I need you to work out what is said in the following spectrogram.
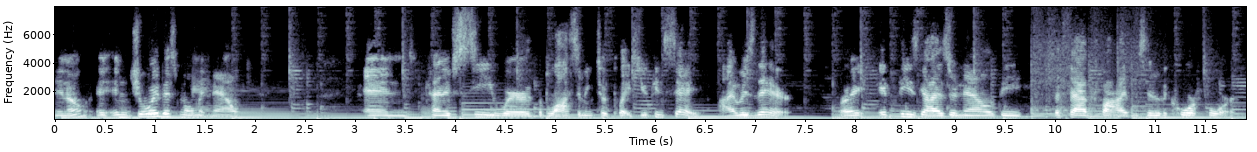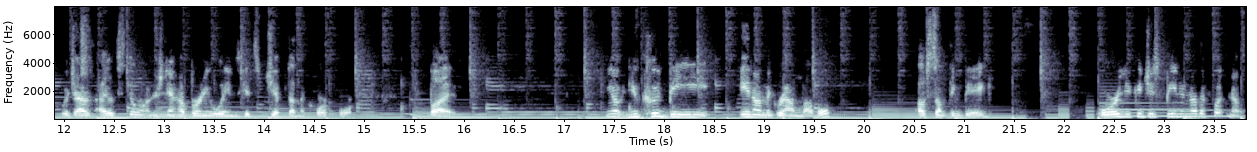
you know? Enjoy this moment now and kind of see where the blossoming took place. You can say i was there right? If these guys are now the the fab five instead of the core four which i, I still don't understand how bernie williams gets gypped on the core four but you know you could be in on the ground level of something big or you could just be in another footnote.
